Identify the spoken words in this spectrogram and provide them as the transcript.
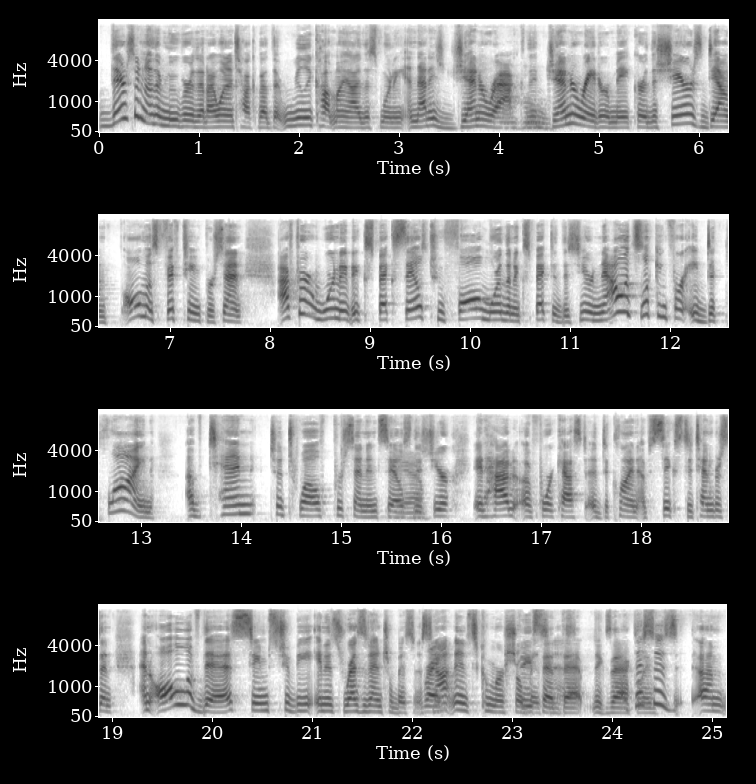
There's another mover that I want to talk about that really caught my eye this morning, and that is Generac, mm-hmm. the generator maker. The shares down almost 15% after it warned it expects sales to fall more than expected this year. Now it's looking for a decline of 10 to 12 percent in sales yeah. this year. It had a forecast a decline of 6 to 10 percent, and all of this seems to be in its residential business, right. not in its commercial they business. They said that exactly. But this is um,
